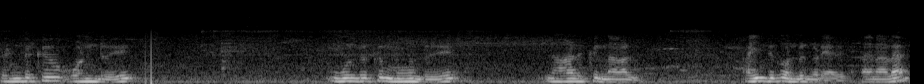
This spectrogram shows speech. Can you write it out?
ரெண்டுக்கு ஒன்று மூன்றுக்கு மூன்று நாலுக்கு நாலு. ஐந்துக்கு ஒன்றும் கிடையாது. அதனால்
